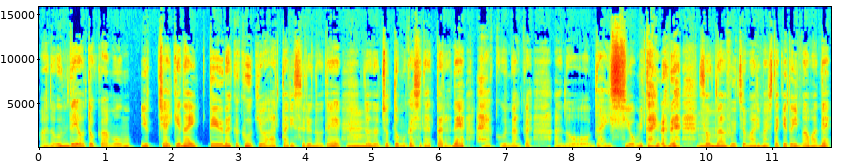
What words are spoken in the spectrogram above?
あの産んでよとかもう言っちゃいけないっていうなんか空気はあったりするので、うん。あのちょっと昔だったらね早くなんかあの第一子をみたいなねうん。そんな風潮もありましたけど、今はね、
